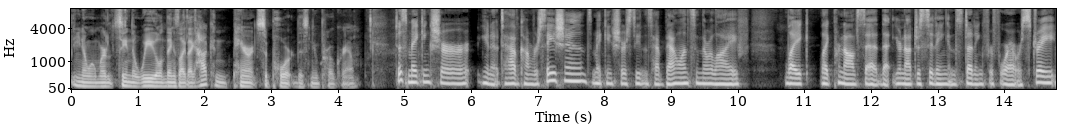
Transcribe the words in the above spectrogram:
you know when we're seeing the wheel and things like like how can parents support this new program? Just making sure you know to have conversations making sure students have balance in their life. Like like pranav said that you're not just sitting and studying for four hours straight.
